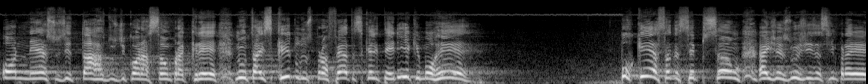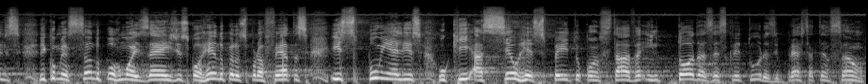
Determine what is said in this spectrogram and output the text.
honestos e tardos de coração para crer, não está escrito dos profetas que ele teria que morrer. Por que essa decepção? Aí Jesus diz assim para eles: e começando por Moisés, discorrendo pelos profetas, expunha-lhes o que a seu respeito constava em todas as Escrituras. E preste atenção:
